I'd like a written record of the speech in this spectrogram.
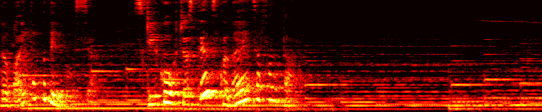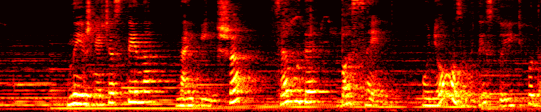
давайте подивимося, з кількох частин складається фонтан. Нижня частина, найбільша, це буде басейн. У ньому завжди стоїть вода.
